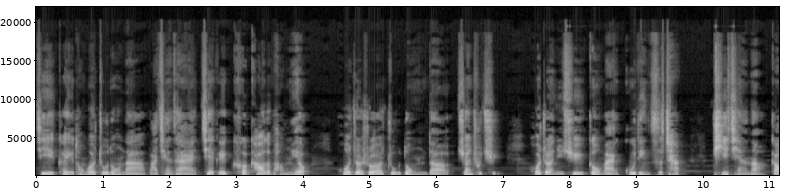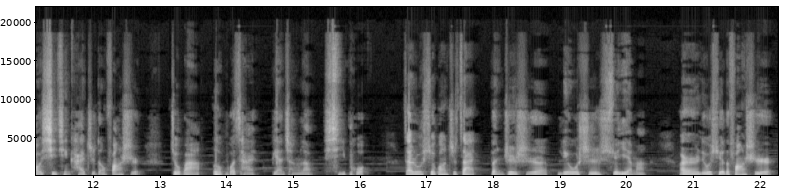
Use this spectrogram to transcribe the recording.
即可以通过主动的把钱财借给可靠的朋友，或者说主动的捐出去，或者你去购买固定资产，提前呢搞喜庆开支等方式，就把恶破财变成了喜破。再如血光之灾。本质是流失血液嘛，而流血的方式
